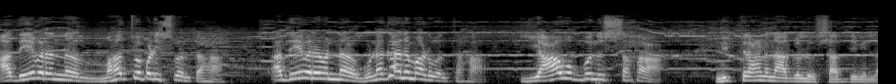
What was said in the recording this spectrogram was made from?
ಆ ದೇವರನ್ನು ಮಹತ್ವಪಡಿಸುವಂತಹ, ಆ ದೇವರವನ್ನ ಗುಣಗಾನ ಮಾಡುವಂತಹ ಯಾವೊಬ್ಬನು ಸಹ ನಿತ್ರಾಣನಾಗಲು ಸಾಧ್ಯವಿಲ್ಲ.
